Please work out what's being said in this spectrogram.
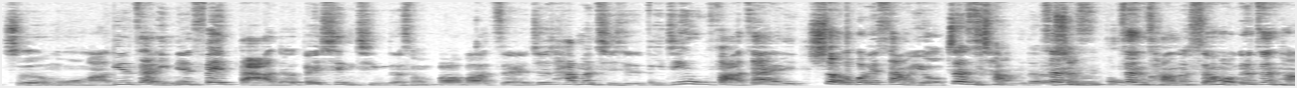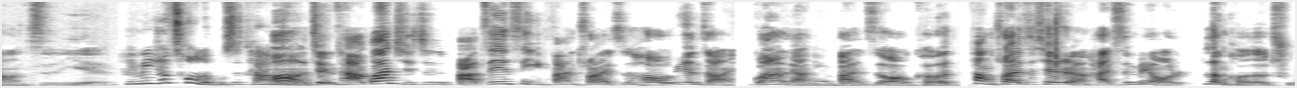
折磨嘛，因为在里面被打的、被性侵的什么巴拉巴拉之类，就是他们其实已经无法在社会上有正常的生活、正常的生活跟正常的职业。明明就错的不是他们。哦，检察官其实把这件事情翻出来之后，院长关了两年半之后，可放出来这些人还是没有任何的处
